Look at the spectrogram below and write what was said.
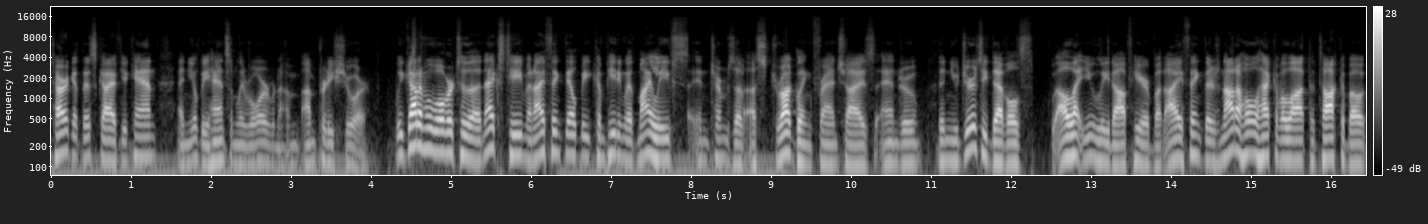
target this guy if you can, and you'll be handsomely rewarded. I'm, I'm pretty sure we got to move over to the next team, and I think they'll be competing with my Leafs in terms of a struggling franchise, Andrew. The New Jersey Devils, I'll let you lead off here, but I think there's not a whole heck of a lot to talk about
